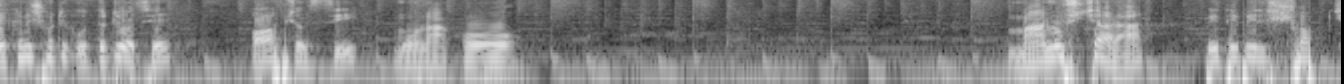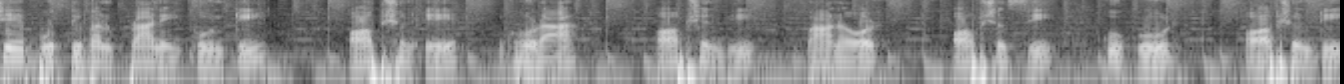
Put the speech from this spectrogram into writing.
এখানে সঠিক উত্তরটি হচ্ছে অপশন সি, মোনাকো। মানুষ ছাড়া পৃথিবীর সবচেয়ে বুদ্ধিমান প্রাণী কোনটি? অপশন এ, ঘোড়া। অপশন বি, বানর। অপশন সি, কুকুর। Option D,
